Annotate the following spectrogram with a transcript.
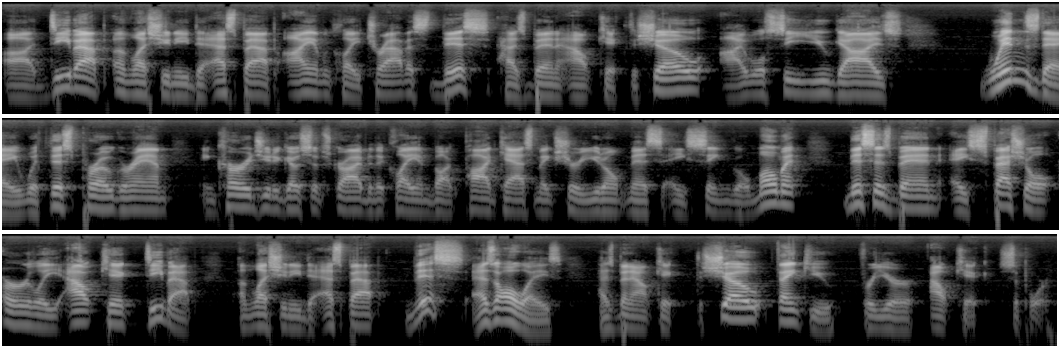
Uh, DBAP, unless you need to SBAP. I am Clay Travis. This has been Outkick the Show. I will see you guys Wednesday with this program. Encourage you to go subscribe to the Clay and Buck podcast. Make sure you don't miss a single moment. This has been a special early Outkick DBAP, unless you need to SBAP. This, as always, has been Outkick the Show. Thank you for your Outkick support.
